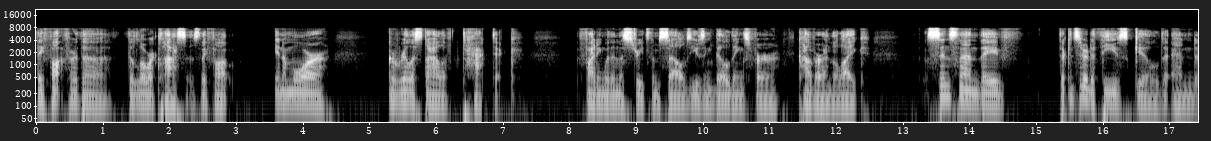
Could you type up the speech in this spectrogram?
they fought for the the lower classes. They fought in a more guerrilla style of tactic, fighting within the streets themselves, using buildings for cover and the like. Since then, they've they're considered a thieves guild, and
